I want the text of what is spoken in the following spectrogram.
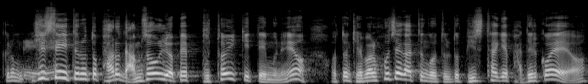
그럼 네. 힐스테이트는 또 바로 남서울 옆에 붙어 있기 때문에요. 어떤 개발 호재 같은 것들도 비슷하게 받을 거예요.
